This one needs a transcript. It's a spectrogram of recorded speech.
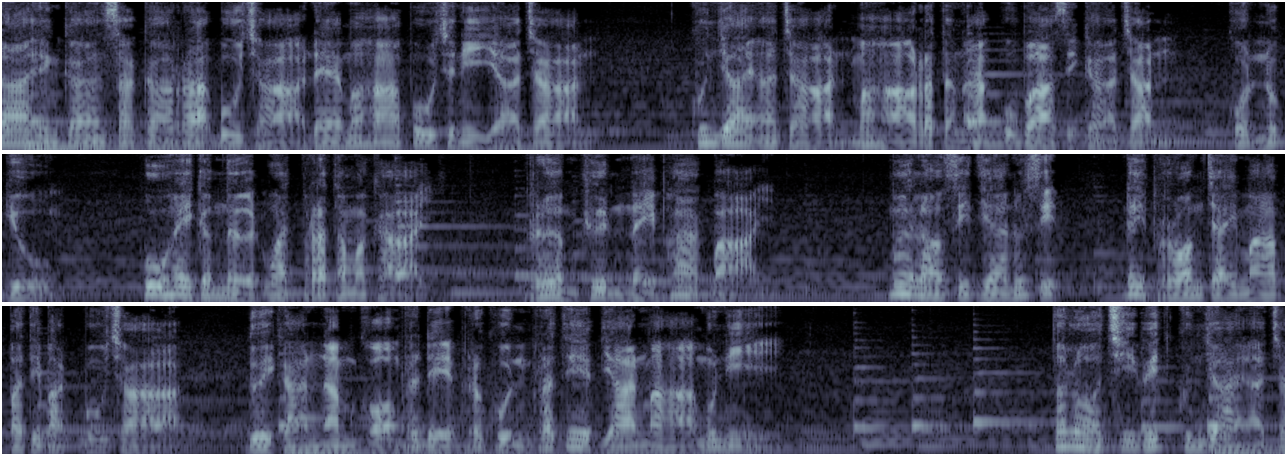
ลาแห่งการสักการะบูชาแด่มหาปูชนียาจารย์ คุณยายอาจารย์ มหารัตนอุบาสิกาจันทร์ขนนกยูงผู้ให้กำเนิดวัดพระธรรมกาย เริ่มขึ้นในภาคบ่าย เมื่อเหล่าศิษยานุศิษย์ได้พร้อมใจมาปฏิบัติบูชา ด้วยการนำของพระเดชพระคุณพระเทพยานมหามุนี ตลอดชีวิตคุณยายอาจ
